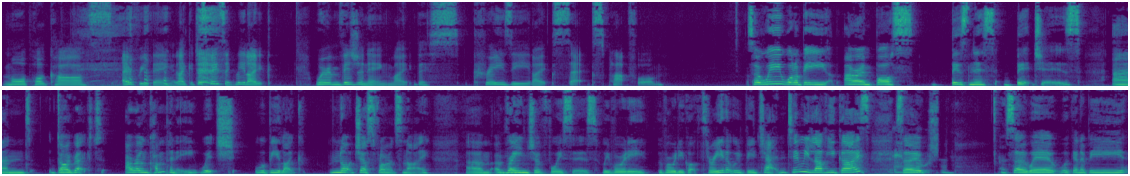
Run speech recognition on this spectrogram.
more podcasts everything. Like just basically like we're envisioning like this crazy like sex platform. So we want to be our own boss, business bitches, and direct our own company, which will be like not just Florence and I, um, a mm-hmm. range of voices. We've already we've already got three that we've been chatting to. We love you guys. So so we're we're going to be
